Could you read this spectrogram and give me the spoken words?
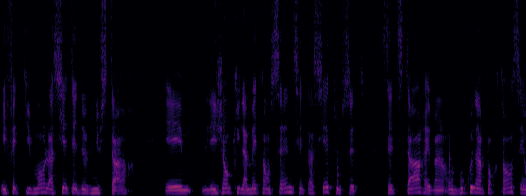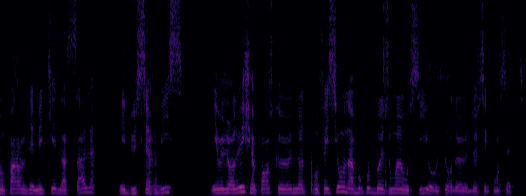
effectivement, l'assiette est devenue star. Et les gens qui la mettent en scène, cette assiette ou cette, cette star, eh ben, ont beaucoup d'importance et on parle des métiers de la salle et du service. Et aujourd'hui, je pense que notre profession en a beaucoup besoin aussi autour de, ces concepts.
